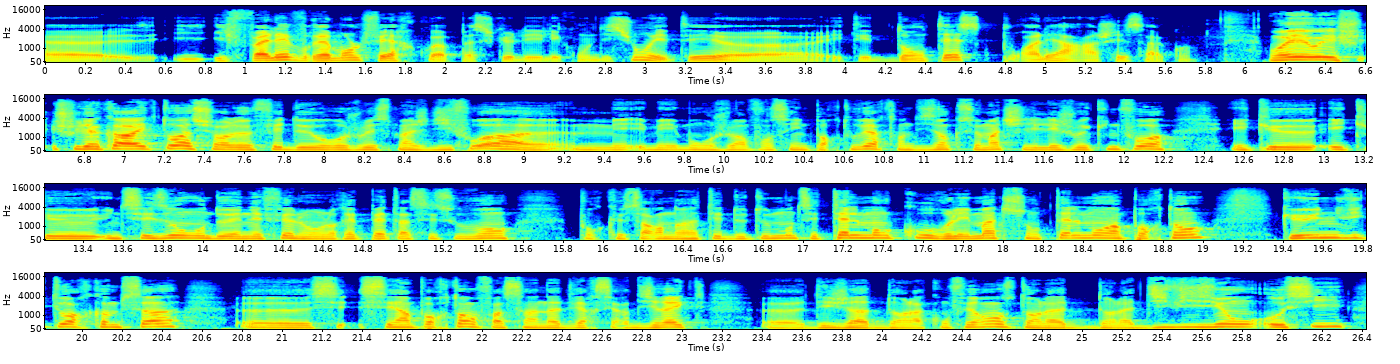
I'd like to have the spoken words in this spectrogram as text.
Euh, il, fallait vraiment le faire, quoi, parce que les, les conditions étaient, euh, étaient dantesques pour aller arracher ça, quoi. Oui, oui, je, suis d'accord avec toi sur le fait de rejouer ce match dix fois, euh, mais, mais bon, je vais enfoncer une porte ouverte en disant que ce match, il est joué qu'une fois, et que, et que une saison de NFL, on le répète assez souvent pour que ça rentre dans la tête de tout le monde, c'est tellement court, les matchs sont tellement importants qu'une victoire comme ça, euh, c'est important face à un adversaire direct, déjà dans la conférence, dans la, dans la division aussi,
